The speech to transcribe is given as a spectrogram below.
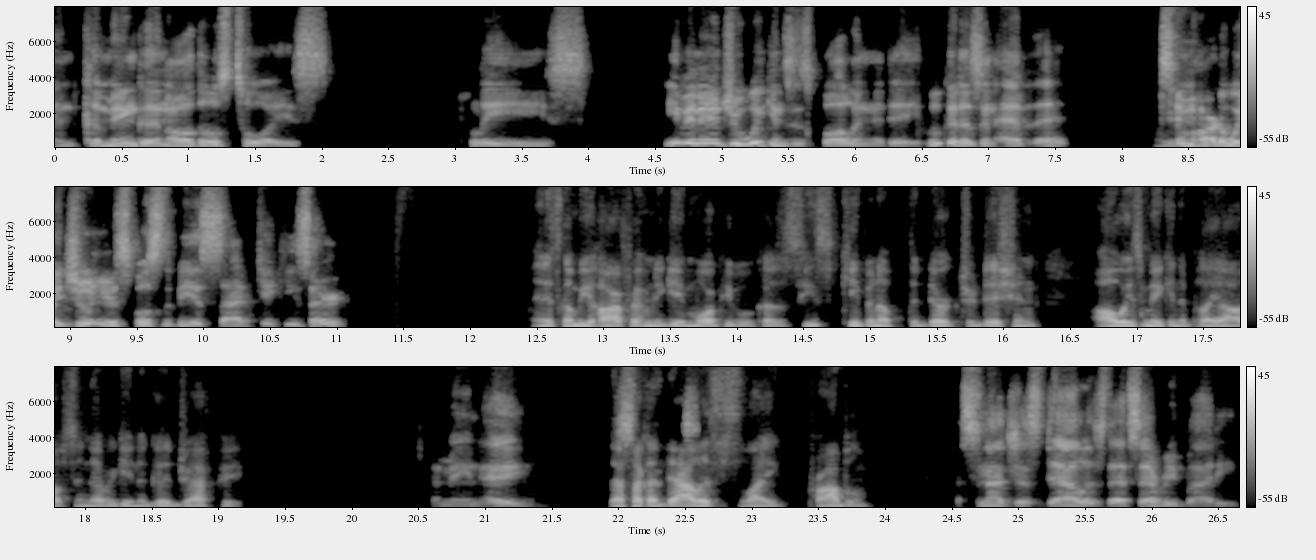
and Kuminga, and all those toys. Please, even Andrew Wiggins is balling today. Luka doesn't have that. Yeah. Tim Hardaway Jr. is supposed to be his sidekick. He's hurt. And it's gonna be hard for him to get more people because he's keeping up the Dirk tradition, always making the playoffs and never getting a good draft pick. I mean, hey, that's like a Dallas like problem. It's not just Dallas, that's everybody.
